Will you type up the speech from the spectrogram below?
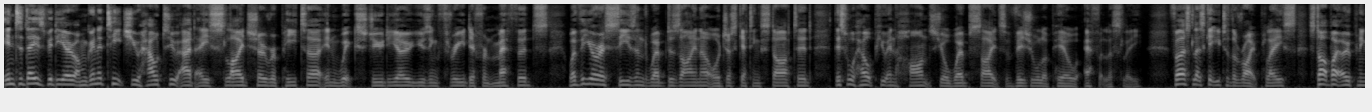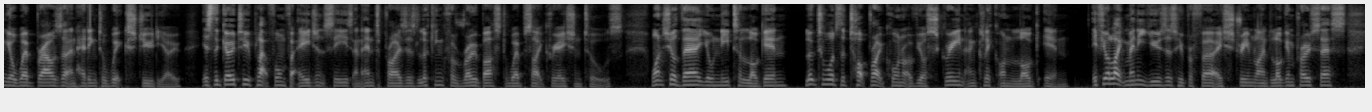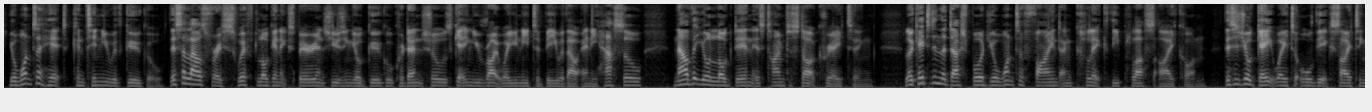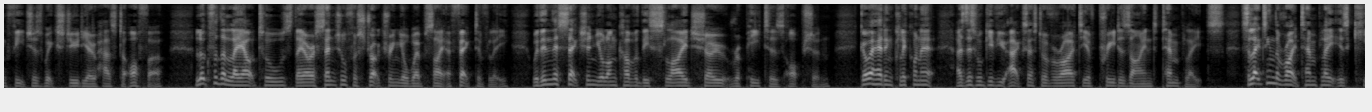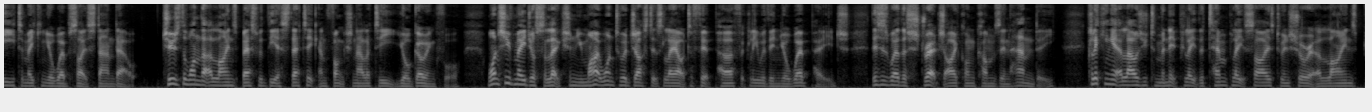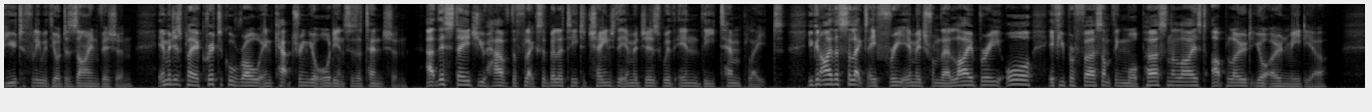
In today's video, I'm going to teach you how to add a slideshow repeater in Wix Studio using three different methods. Whether you're a seasoned web designer or just getting started, this will help you enhance your website's visual appeal effortlessly. First, let's get you to the right place. Start by opening your web browser and heading to Wix Studio. It's the go-to platform for agencies and enterprises looking for robust website creation tools. Once you're there, you'll need to log in, Look towards the top right corner of your screen and click on Log In. If you're like many users who prefer a streamlined login process, you'll want to hit Continue with Google. This allows for a swift login experience using your Google credentials, getting you right where you need to be without any hassle. Now that you're logged in, it's time to start creating. Located in the dashboard, you'll want to find and click the plus icon. This is your gateway to all the exciting features Wix Studio has to offer. Look for the layout tools, they are essential for structuring your website effectively. Within this section you'll uncover the slideshow repeaters option. Go ahead and click on it as this will give you access to a variety of pre-designed templates. Selecting the right template is key to making your website stand out. Choose the one that aligns best with the aesthetic and functionality you're going for. Once you've made your selection, you might want to adjust its layout to fit perfectly within your web page. This is where the stretch icon comes in handy. Clicking it allows you to manipulate the template size to ensure it aligns beautifully with your design vision. Images play a critical role in capturing your audience's attention. At this stage you have the flexibility to change the images within the template. You can either select a free image from their library or, if you prefer something more personalized, upload your own media.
